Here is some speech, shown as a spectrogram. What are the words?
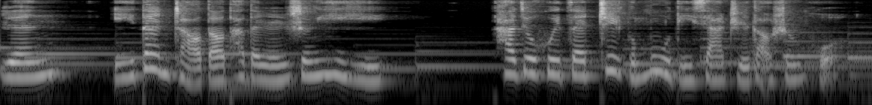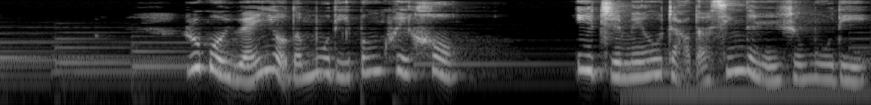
人一旦找到他的人生意义，他就会在这个目的下指导生活。如果原有的目的崩溃后，一直没有找到新的人生目的，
